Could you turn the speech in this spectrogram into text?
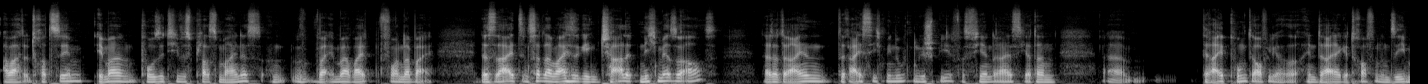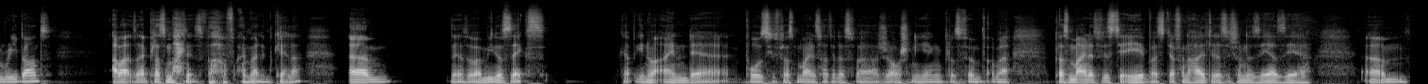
aber hatte trotzdem immer ein positives Plus-Minus und war immer weit vorne dabei. Das sah jetzt interessanterweise gegen Charlotte nicht mehr so aus. Da hat er 33 Minuten gespielt, fast 34, hat dann ähm, drei Punkte aufgelegt, also einen Dreier getroffen und sieben Rebounds. Aber sein Plus-Minus war auf einmal im Keller. Ähm, das war minus sechs. Gab eh nur einen, der positives Plus-Minus hatte, das war Georges Niang plus fünf. Aber Plus-Minus wisst ihr eh, was ich davon halte. Das ist schon eine sehr, sehr ähm,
